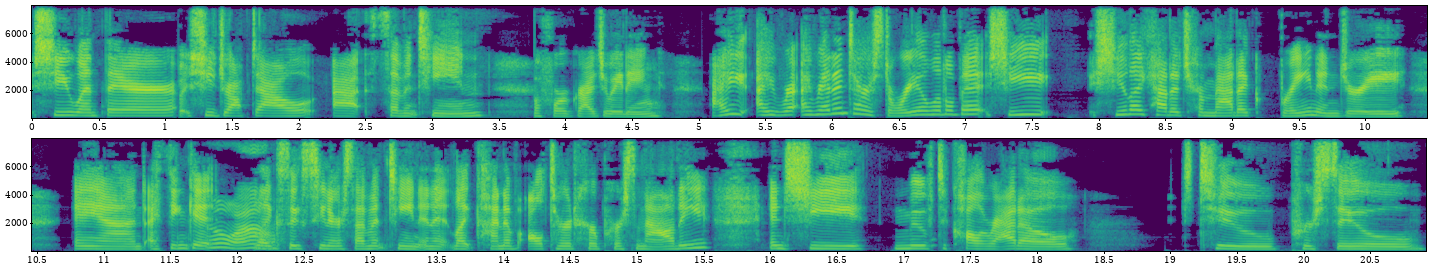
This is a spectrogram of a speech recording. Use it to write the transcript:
she went there, but she dropped out at 17 before graduating. I I, re- I read into her story a little bit. She she like had a traumatic brain injury and I think it Oh, wow. like 16 or 17 and it like kind of altered her personality and she moved to Colorado to pursue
